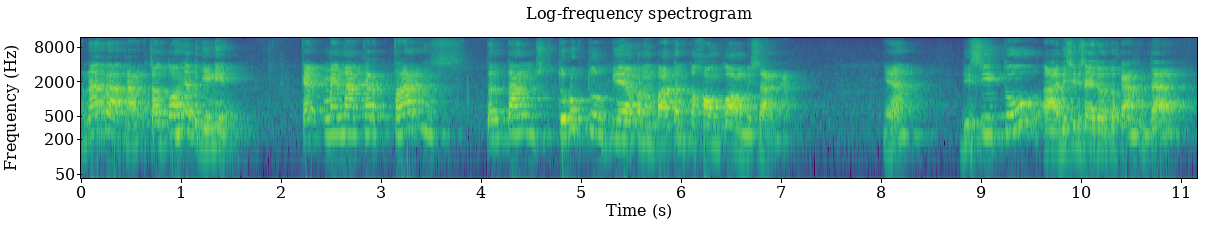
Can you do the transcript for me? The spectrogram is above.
Kenapa? Kan contohnya begini. Kepmenaker Trans tentang struktur biaya penempatan ke Hong Kong misalnya ya di situ ah, di sini saya contohkan bentar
